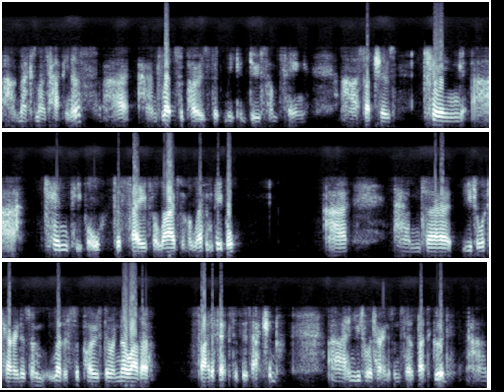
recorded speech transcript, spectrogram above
uh, maximize happiness, uh, and let's suppose that we could do something uh, such as killing 10 people to save the lives of 11 people. Uh, and uh, utilitarianism, let us suppose there are no other side effects of this action. Uh, and utilitarianism says that's good. Uh,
